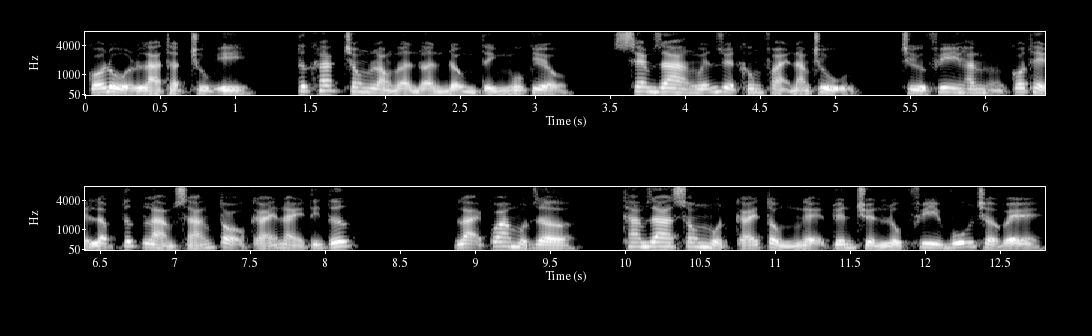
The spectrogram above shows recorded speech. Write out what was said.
có đồ là thật chủ ý, tức khác trong lòng ẩn ẩn đồng tình ngu kiểu, xem ra Nguyễn Duyệt không phải nam chủ, trừ phi hắn có thể lập tức làm sáng tỏ cái này tin tức. Lại qua một giờ, tham gia xong một cái tổng nghệ tuyên truyền lục phi vũ trở về,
